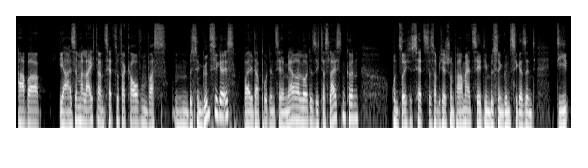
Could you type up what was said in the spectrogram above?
aber ja, es ist immer leichter, ein Set zu verkaufen, was ein bisschen günstiger ist, weil da potenziell mehrere Leute sich das leisten können. Und solche Sets, das habe ich ja schon ein paar Mal erzählt, die ein bisschen günstiger sind, die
